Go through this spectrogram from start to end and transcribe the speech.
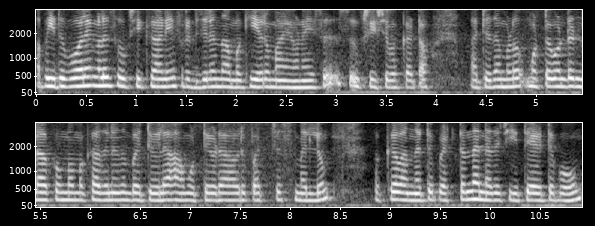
അപ്പോൾ ഇതുപോലെ നിങ്ങൾ സൂക്ഷിക്കുകയാണെങ്കിൽ ഫ്രിഡ്ജിൽ നമുക്ക് ഈ ഒരു മയോണൈസ് സൂക്ഷിച്ച് വെക്കാം കേട്ടോ. മറ്റേത് നമ്മൾ മുട്ട കൊണ്ട് ഉണ്ടാക്കുമ്പോൾ നമുക്ക് അതിനൊന്നും പറ്റില്ല ആ മുട്ടയുടെ ആ ഒരു പച്ച സ്മെല്ലും ഒക്കെ വന്നിട്ട് പെട്ടെന്ന് തന്നെ അത് ചീത്തയായിട്ട് പോവും.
